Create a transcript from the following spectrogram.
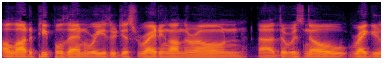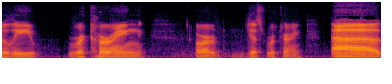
a lot of people then were either just writing on their own. Uh, there was no regularly recurring, or just recurring. Uh,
